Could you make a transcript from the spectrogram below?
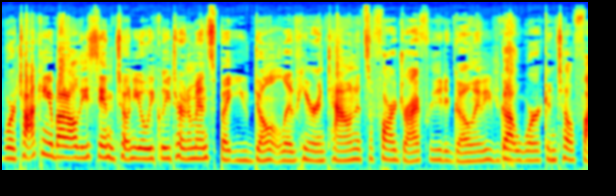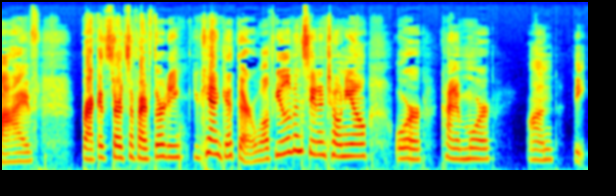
were talking about all these San Antonio weekly tournaments, but you don't live here in town. It's a far drive for you to go. Maybe you've got work until five. Bracket starts at five thirty. You can't get there. Well, if you live in San Antonio or kind of more on the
